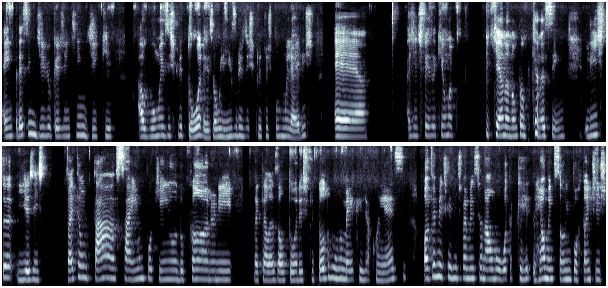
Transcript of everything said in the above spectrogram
é imprescindível que a gente indique algumas escritoras ou livros escritos por mulheres. É, a gente fez aqui uma pequena, não tão pequena assim, lista e a gente vai tentar sair um pouquinho do cânone, daquelas autoras que todo mundo meio que já conhece. Obviamente que a gente vai mencionar uma ou outra porque realmente são importantes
